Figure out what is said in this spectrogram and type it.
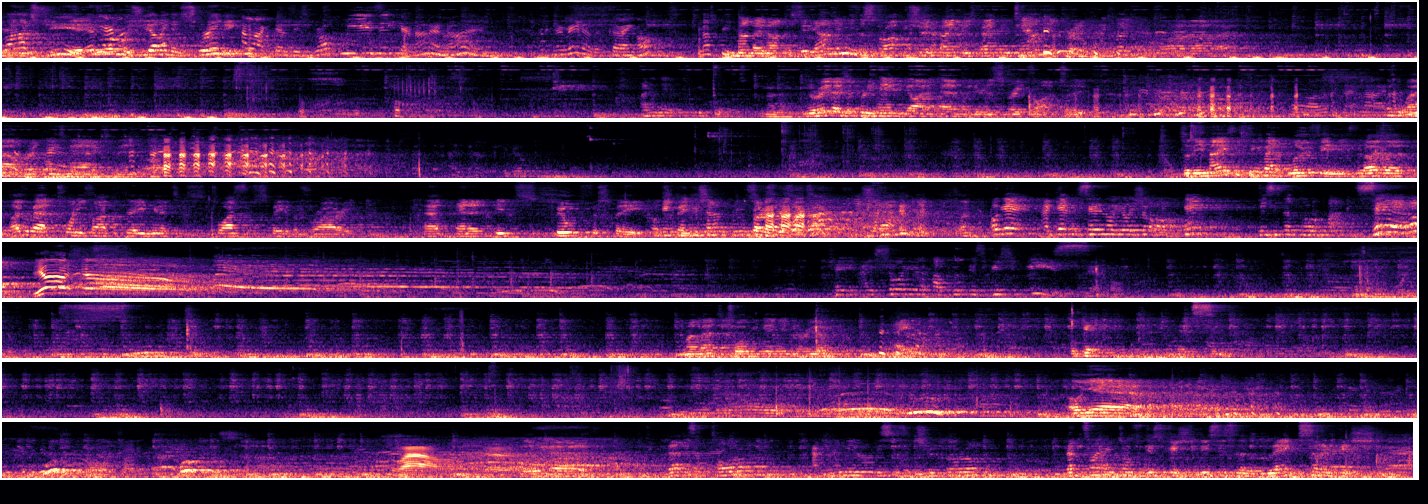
Last year, everyone Yeah. was yelling and screaming. I like there was this rock music and I don't know. Narito was going off. Must be Monday night in the city. Aren't any of the striker shirt bakers back in town yet, Fred? Oh. I don't know. No, no. Narito's a pretty handy guy to have when you're in a street fight too. Oh, look at that light. Wow, Brett, these nags, man. So the amazing thing about a bluefin is that over, over about 25 to 30 minutes, it's twice the speed of a Ferrari. Uh, and it, it's built for speed. Okay, It's can you been- shut up. Sorry, sorry, sorry, sorry. Shut up. Yeah. Okay, again, say no yoisho. Okay? This is the torpat. Say no. Yosho! Okay, I show you how good this fish is. Talk again, you Narito. Okay. Okay. That's why I chose this fish. This is a excellent fish.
